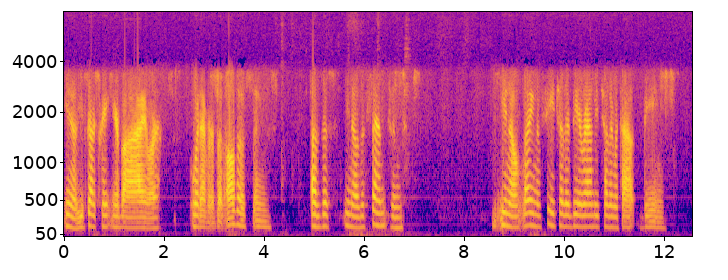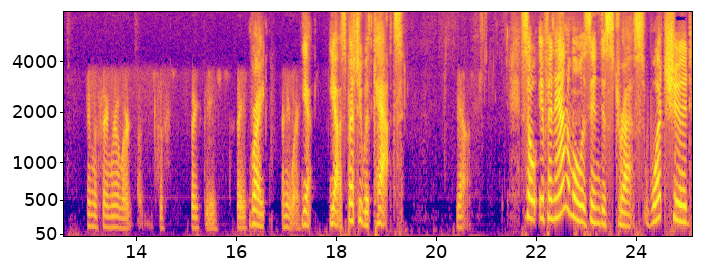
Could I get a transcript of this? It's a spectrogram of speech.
you know, you've got a crate nearby or whatever. But all those things of this, you know, the scent and you know, letting them see each other, be around each other without being in the same room or just safety, safe. Right. Anyway, Yeah. Yeah, especially with cats. yeah. So if an animal is in distress, what should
